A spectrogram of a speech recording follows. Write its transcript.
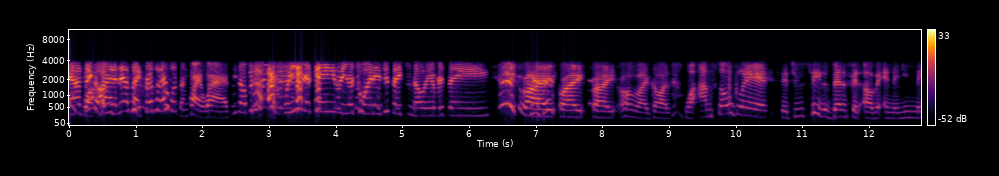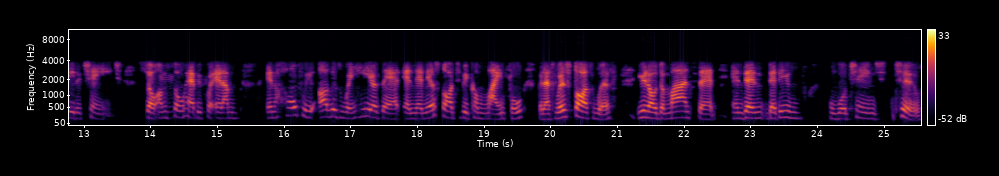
And I think Well, about I'm- it, and it's like, Krystle, that wasn't quite wise, you know. But when you're, in your teens and your twenties, you think you know everything. right, right, right. Oh my God. Well, I'm so glad that you see the benefit of it and then you made a change. So I'm Mhm. so happy for and I'm and hopefully others will hear that and then they'll start to become mindful. But that's where it starts with, you know, the mindset and then that they will change too.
